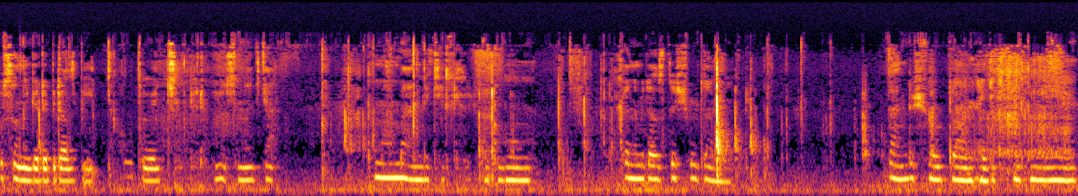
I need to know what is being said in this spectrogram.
Bu sana göre biraz büyük olduğu için gel. Tamam ben de geliyorum. Ben biraz da şuradan. Ben de şuradan hadi gidelim.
